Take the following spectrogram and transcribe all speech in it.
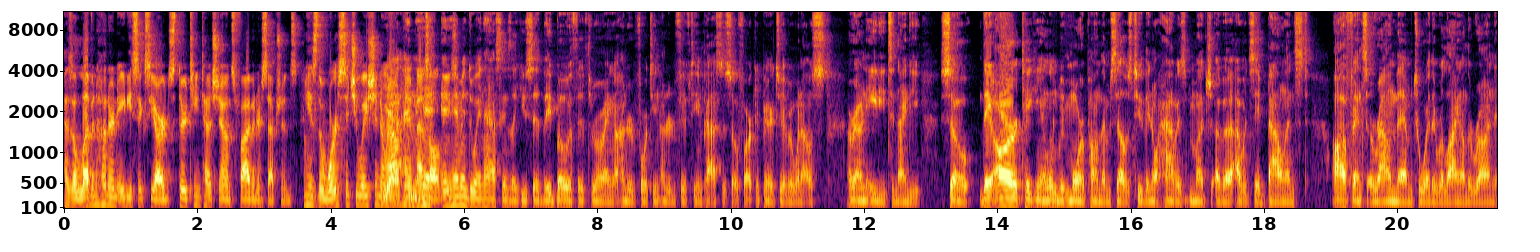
Has eleven hundred eighty-six yards, thirteen touchdowns, five interceptions. He has the worst situation around him and as him, all and him and Dwayne Haskins, like you said, they both are throwing 114, 115 passes so far compared to everyone else around 80 to 90. So they are taking a little bit more upon themselves too. They don't have as much of a, I would say, balanced offense around them to where they're relying on the run.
